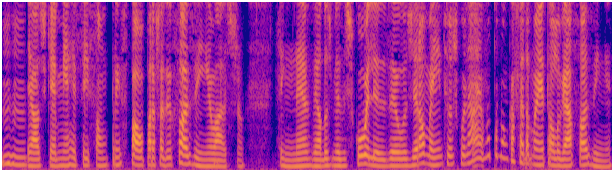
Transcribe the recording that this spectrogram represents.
Uhum. Eu acho que é a minha refeição principal para fazer sozinha, eu acho. Assim, né? Vendo as minhas escolhas, eu geralmente eu escolho, ah, eu vou tomar um café da manhã em tal lugar sozinha.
